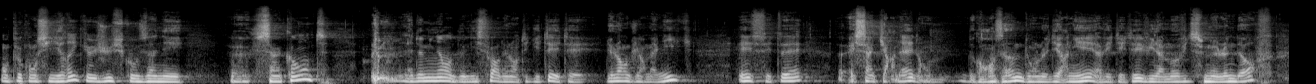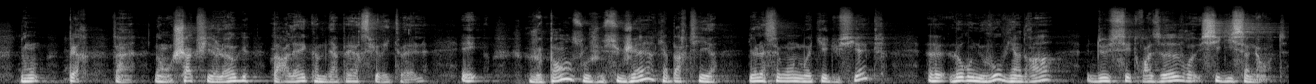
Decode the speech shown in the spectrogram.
on peut considérer que jusqu'aux années 50, euh, la dominante de l'histoire de l'Antiquité était de langue germanique et c'était elle s'incarnait dans de grands hommes, dont le dernier avait été Wilamowitz Müllendorf, dont, chaque philologue parlait comme d'un père spirituel. Et je pense ou je suggère qu'à partir de la seconde moitié du siècle, euh, le renouveau viendra de ces trois œuvres si dissonantes.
